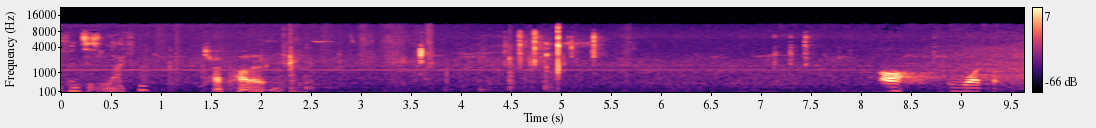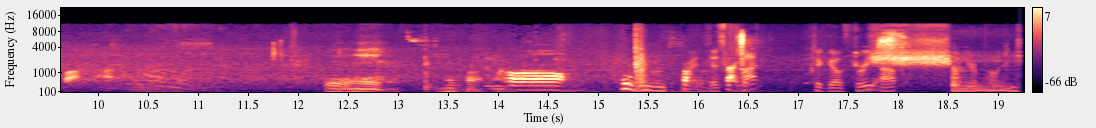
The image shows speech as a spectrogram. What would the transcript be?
Offense is lacking. Try pot it. Oh, what the fuck? Yeah. Oh, oh you fucking right, this faggot. putt to go three up on your opponent.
